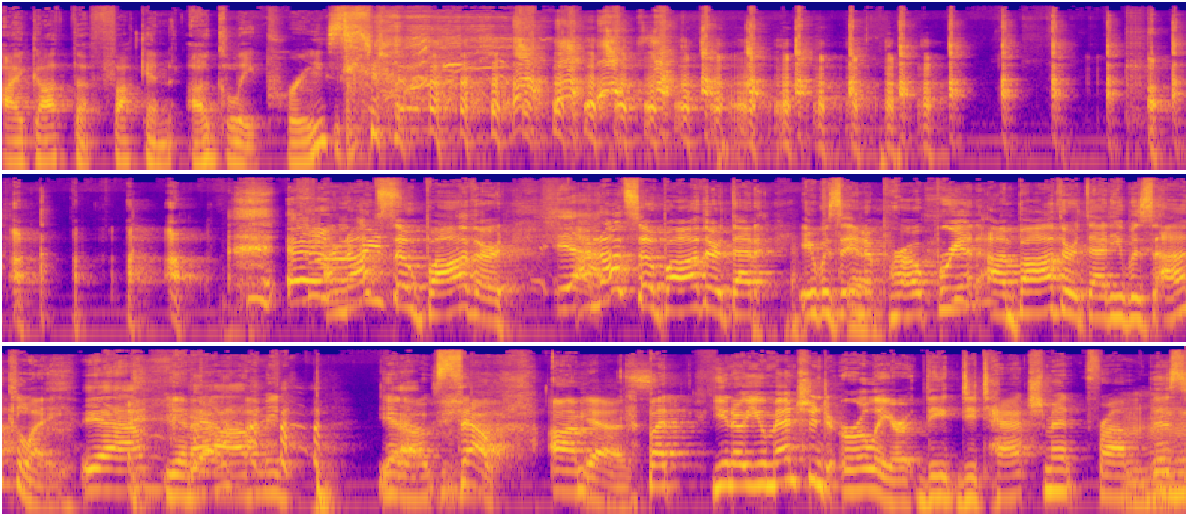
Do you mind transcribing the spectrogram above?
I got the fucking ugly priest. I'm not so bothered. Yeah. I'm not so bothered that it was inappropriate. I'm bothered that he was ugly. Yeah. You know, Yeah. I mean, you know. So, um, Yes. but you know, you mentioned earlier the detachment from this.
